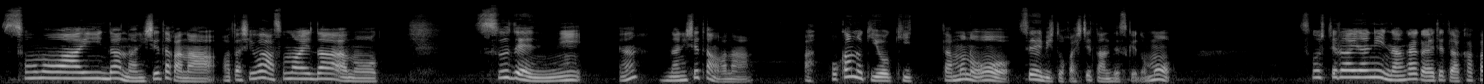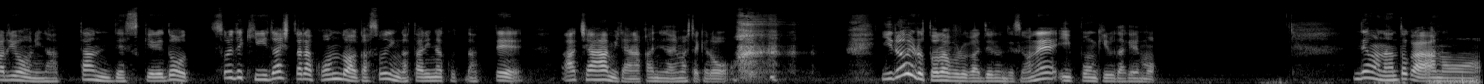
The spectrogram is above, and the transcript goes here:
その間何してたかな？私はその間、あの、すでに、ん？何してたんかな？あ、他の木を切ったものを整備とかしてたんですけども、そうしてる間に何回かやってたらかかるようになったんですけれど、それで切り出したら今度はガソリンが足りなくなって、あちゃーみたいな感じになりましたけど、いろいろトラブルが出るんですよね。一本切るだけでも。でもなんとか、あの、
